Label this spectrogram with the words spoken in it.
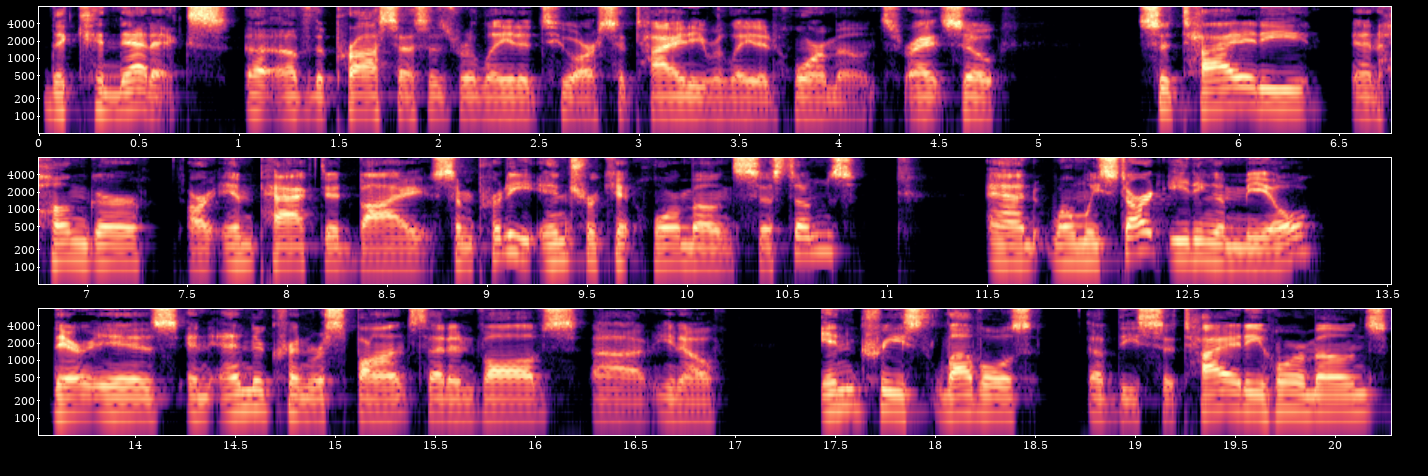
the kinetics uh, of the processes related to our satiety related hormones, right? So satiety and hunger are impacted by some pretty intricate hormone systems. And when we start eating a meal, there is an endocrine response that involves, uh, you know, increased levels of these satiety hormones,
